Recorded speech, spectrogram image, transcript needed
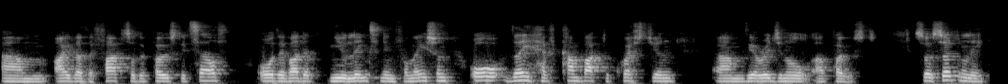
um, either the facts of the post itself, or they've added new links and information, or they have come back to question um, the original uh, post. So certainly,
